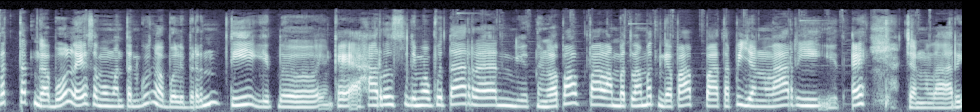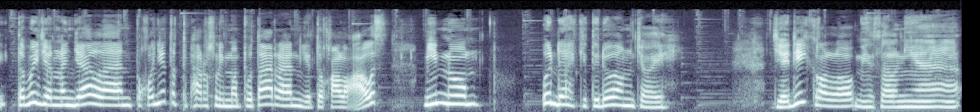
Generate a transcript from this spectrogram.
tetap nggak boleh sama mantan gue nggak boleh berhenti gitu. Yang kayak harus lima putaran gitu. Nggak apa-apa lambat-lambat nggak apa-apa tapi jangan lari gitu. Eh jangan lari tapi jangan jalan. Pokoknya tetap harus lima putaran gitu. Kalau aus minum. Udah gitu doang coy. Jadi kalau misalnya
